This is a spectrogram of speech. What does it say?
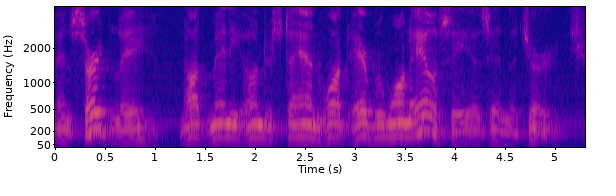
And certainly, not many understand what everyone else is in the church.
